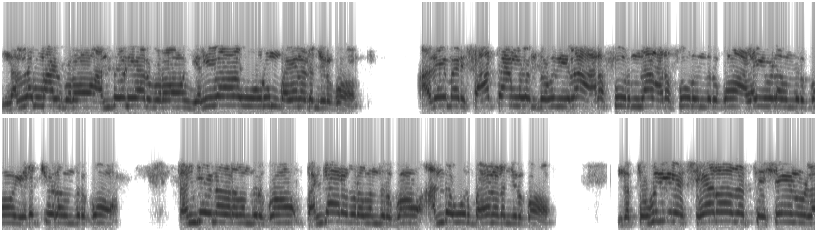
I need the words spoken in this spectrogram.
நல்லம்மாள்புரம் அந்தோணியார்புரம் எல்லா ஊரும் பயனடைஞ்சிருக்கும். அதே மாதிரி சாத்தாங்குளம் தொகுதியெல்லாம் அரசூர் இருந்தா அரசூர் வந்திருக்கும் அலைவில வந்திருக்கும் இடைச்சிவில வந்திருக்கும் தஞ்சை நகரம் வந்திருக்கும் பண்டாரபுரம் வந்திருக்கும் அந்த ஊர் பயனடைஞ்சிருக்கும். இந்த தொகுதியில சேராத திசையனுள்ள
